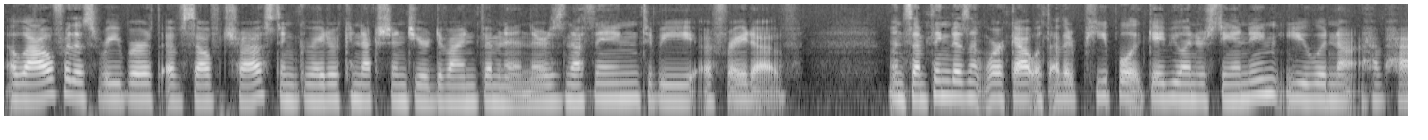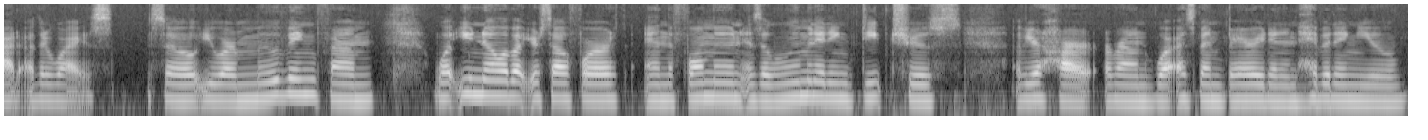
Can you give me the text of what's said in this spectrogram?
Allow for this rebirth of self trust and greater connection to your divine feminine. There's nothing to be afraid of. When something doesn't work out with other people, it gave you understanding you would not have had otherwise. So you are moving from what you know about your self worth, and the full moon is illuminating deep truths of your heart around what has been buried and inhibiting you,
